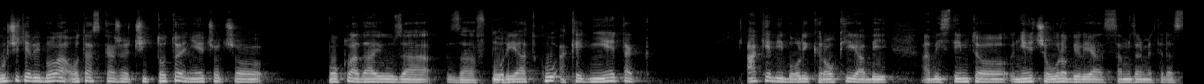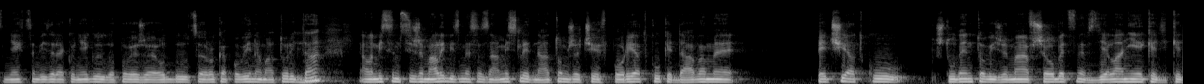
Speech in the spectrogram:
určite by bola otázka, že či toto je niečo, čo pokladajú za, za v poriadku a keď nie, tak aké by boli kroky, aby, aby s týmto niečo urobili. Ja samozrejme teraz nechcem vyzerať ako niekto, kto povie, že od budúceho roka povinná maturita, mm. ale myslím si, že mali by sme sa zamyslieť na tom, že či je v poriadku, keď dávame pečiatku študentovi, že má všeobecné vzdelanie, keď, keď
